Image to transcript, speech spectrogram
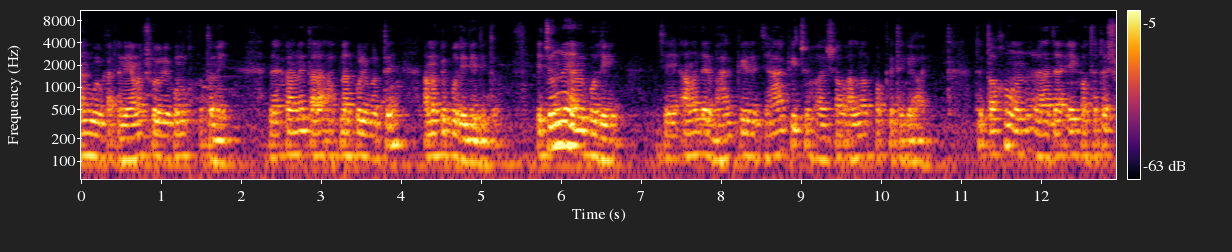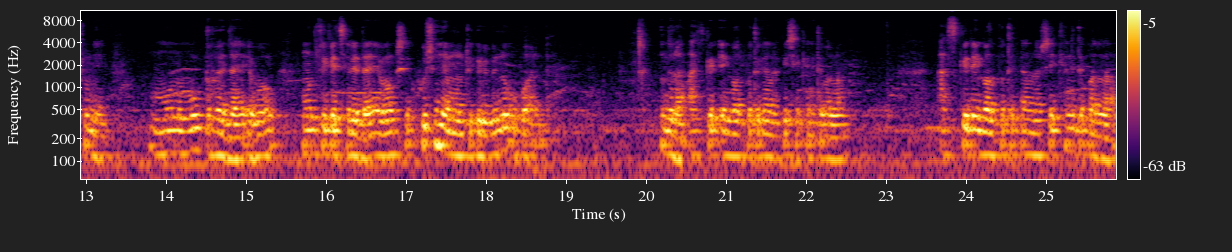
আঙ্গুল কাটা নেই, আমার শরীরে কোনো ক্ষত নেই। যার কারণে তারা আপনার পরিবর্তে আমাকে বলি দিয়ে দিত। এই জন্যই আমি বলি যে, আমাদের ভাগ্যের যা কিছু হয় সব আল্লাহর পক্ষ থেকে হয়। তো তখন রাজা এই কথাটা শুনে মনোমুগ্ধ হয়ে যায় এবং মন্ত্রীকে ছেড়ে দেয় এবং সে খুশি হয়ে মন্ত্রীকে বিভিন্ন উপহার দেয়। বন্ধুরা, আজকের এই গল্প থেকে আমরা কি শিক্ষা নিতে পারলাম? আজকের এই গল্প থেকে আমরা শিক্ষা নিতে পারলাম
